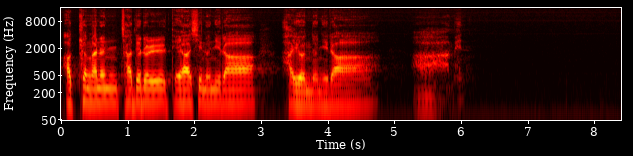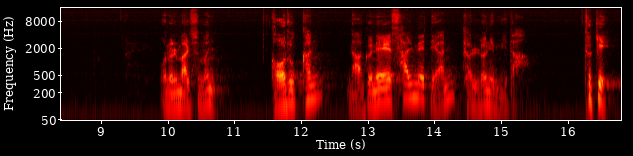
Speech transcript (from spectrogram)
악행하는 자들을 대하시느니라 하였느니라. 아멘. 오늘 말씀은 거룩한 나그네의 삶에 대한 결론입니다. 특히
